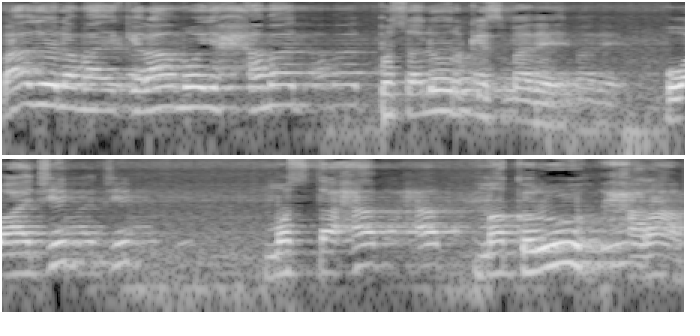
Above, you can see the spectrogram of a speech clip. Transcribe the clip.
بعض علماء کرام وی حمد په سلور قسمه ده واجب مستحب مکروه حرام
